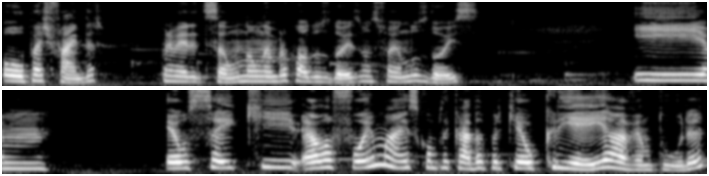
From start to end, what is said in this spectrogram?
ou Pathfinder, primeira edição. Não lembro qual dos dois, mas foi um dos dois. E hum, eu sei que ela foi mais complicada porque eu criei a aventura.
